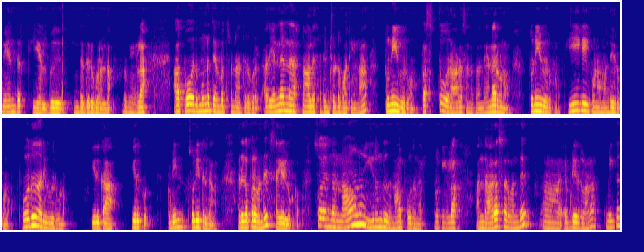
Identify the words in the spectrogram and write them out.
வேந்தற்கு இயல்பு இந்த திருக்குறள் தான். ஓகேங்களா? அப்போது அது முந்நூற்றி எண்பத்தி ரெண்டாவது திருக்குறள். அது என்னென்ன நாலு அப்படின்னு சொல்லிட்டு பார்த்தீங்கன்னா துணிவு இருக்கணும். ஃபஸ்ட்டு ஒரு அரசனுக்கு வந்து என்ன இருக்கணும்? துணிவு இருக்கணும். ஈகை குணம் வந்து இருக்கணும். பொது அறிவு இருக்கணும். இருக்கா? இருக்கும் அப்படின்னு சொல்லிகிட்டு இருக்காங்க அதுக்கப்புறம் வந்து செயலூக்கம் ஸோ இந்த நாளும் இருந்ததுன்னா போதுங்க. ஓகேங்களா? அந்த அரசர் வந்து எப்படி இருக்கலாம்னா மிக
